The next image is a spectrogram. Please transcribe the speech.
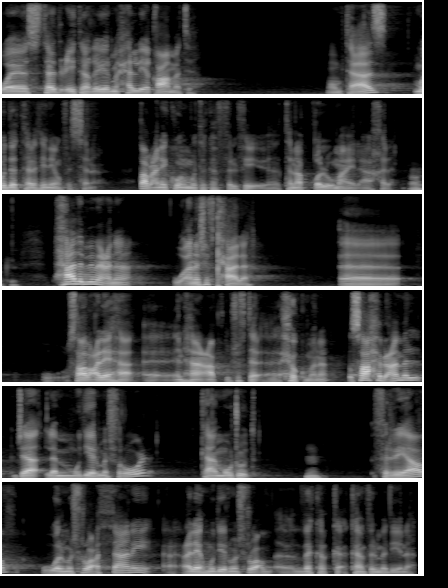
ويستدعي تغيير محل إقامته. ممتاز. مدة 30 يوم في السنة. طبعا يكون متكفل في تنقل وما إلى آخره. أوكي. هذا بمعنى وأنا شفت حالة آه وصار عليها آه إنهاء عقد وشفت حكم أنا. صاحب عمل جاء لما مدير مشروع كان موجود. في الرياض والمشروع الثاني عليه مدير مشروع آه، ذكر كان في المدينة.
